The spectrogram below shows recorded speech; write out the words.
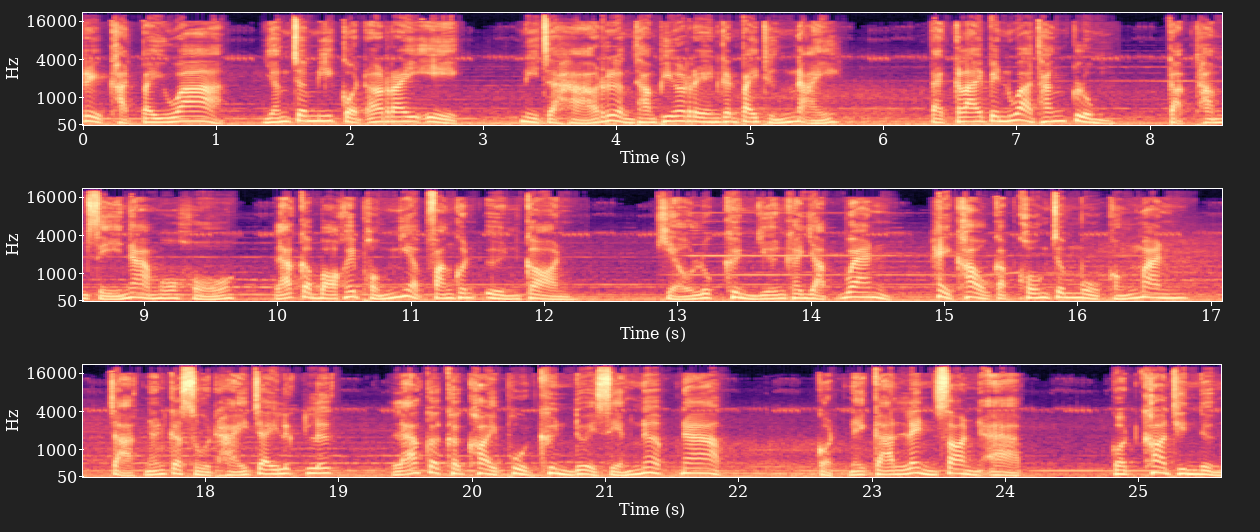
รีบขัดไปว่า ยังจะมีกฎอะไรอีก นี่จะหาเรื่องทำพิเรนกันไปถึงไหน แต่กลายเป็นว่าทั้งกลุ่มกับทำสีหน้าโมโห แล้วก็บอกให้ผมเงียบฟังคนอื่นก่อน เขียวลุกขึ้นยืนขยับแว่น ให้เข้ากับโค้งจมูกของมัน จากนั้นก็สูดหายใจลึกๆ แล้วก็ค่อยๆ พูดขึ้นด้วยเสียงเนิบนาบกฎในการเล่นซ่อนแอบกฎข้อที่หนึ่ง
